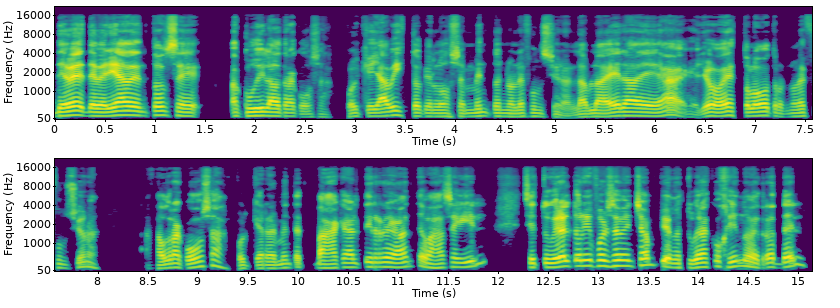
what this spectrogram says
debe, debería de entonces acudir a otra cosa, porque ya ha visto que los segmentos no le funcionan. La habladera de, ah, que yo esto, lo otro, no le funciona. Haz otra cosa, porque realmente vas a quedarte irrelevante, vas a seguir. Si estuviera el Tony 47 Champion, estuvieras cogiendo detrás de él.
